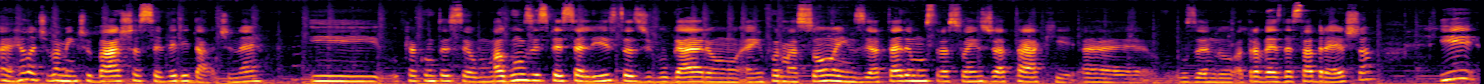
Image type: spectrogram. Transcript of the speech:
é, relativamente baixa severidade, né? E o que aconteceu? Alguns especialistas divulgaram é, informações e até demonstrações de ataque é, usando através dessa brecha. E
